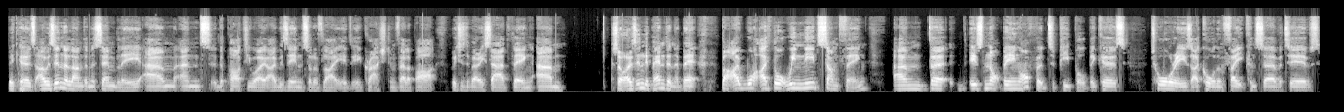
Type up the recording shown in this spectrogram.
because I was in the London Assembly um, and the party I was in sort of like it, it crashed and fell apart, which is a very sad thing. Um, so I was independent a bit, but I, I thought we need something um, that is not being offered to people because Tories, I call them fake conservatives,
